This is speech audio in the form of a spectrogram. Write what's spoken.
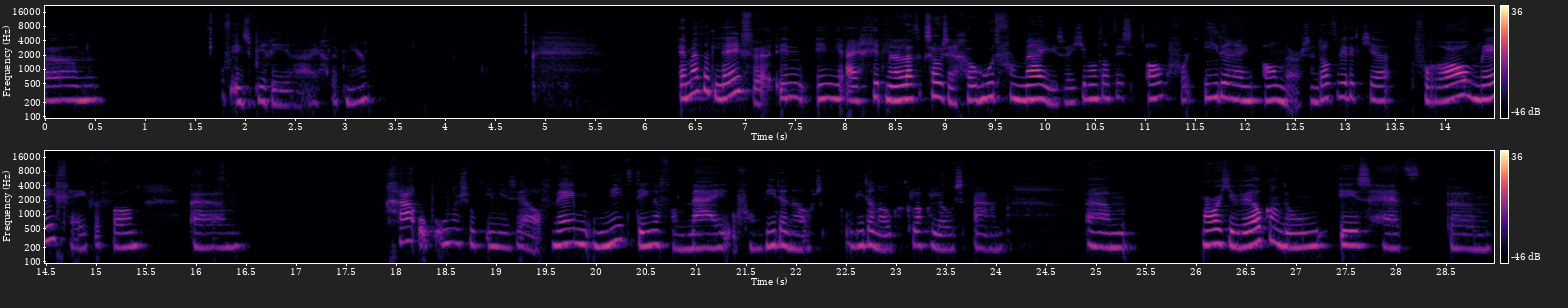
Um, of inspireren eigenlijk meer. En met het leven in, in je eigen ritme, nou laat ik zo zeggen, hoe het voor mij is, weet je, want dat is ook voor iedereen anders. En dat wil ik je vooral meegeven van, um, ga op onderzoek in jezelf. Neem niet dingen van mij of van wie dan ook, wie dan ook klakkeloos aan. Um, maar wat je wel kan doen, is het um,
